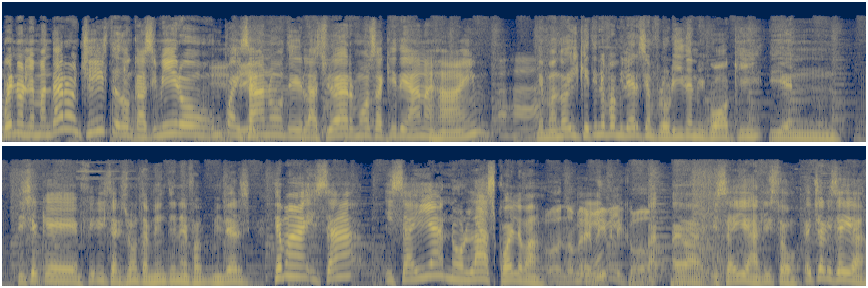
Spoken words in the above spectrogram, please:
Bueno, le mandaron chiste, don Casimiro, un paisano de la ciudad hermosa aquí de Anaheim. Ajá. Le mandó, y que tiene familiares en Florida, en Milwaukee y en. Dice que en Phoenix, Arizona también tiene familiares. Se llama Isa, Isaías Nolasco, ahí le va. Oh, nombre bíblico. Ahí va, Isaías, listo. Échale, Isaías.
